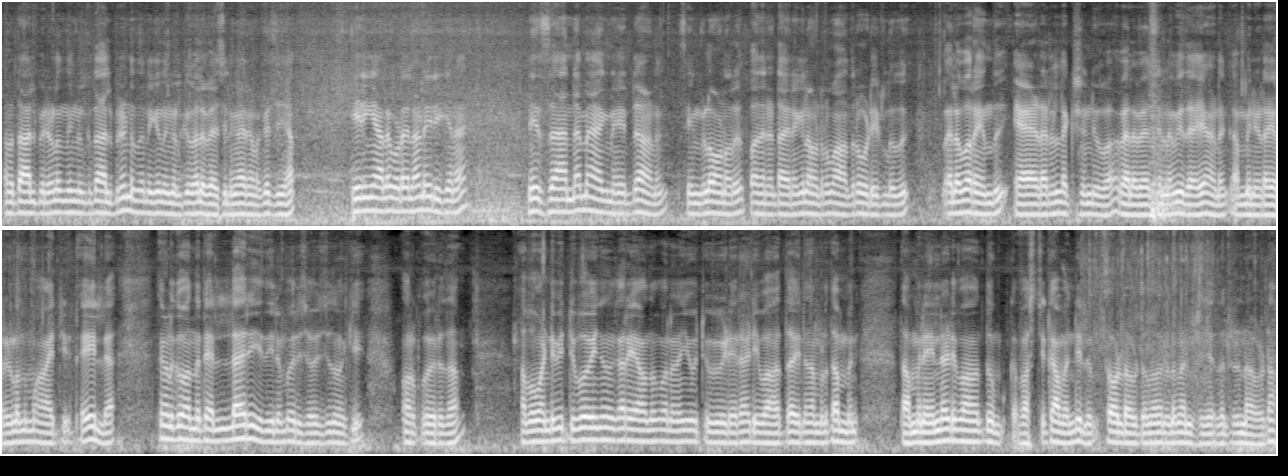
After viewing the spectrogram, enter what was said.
അപ്പോൾ താല്പര്യമുള്ള നിങ്ങൾക്ക് താല്പര്യം ഉണ്ടെന്നുണ്ടെങ്കിൽ നിങ്ങൾക്ക് വില പേശലും കാര്യങ്ങളൊക്കെ ചെയ്യാം. ഇരിങ്ങാലക്കുടയിലാണ് ഇരിക്കുന്നത് നിസാന്റെ മാഗ്നൈറ്റ് ആണ്. സിംഗിൾ ഓണർ പതിനെട്ടായിരം കിലോമീറ്റർ മാത്രം ഓടിയിട്ടുള്ളത്. വില പറയുന്നത് ഏഴര ലക്ഷം രൂപ. വില പേശലിന് വിധേയമാണ് കമ്പനി ടയറുകളൊന്നും മാറ്റിയിട്ടേ ഇല്ല. നിങ്ങൾക്ക് വന്നിട്ട് എല്ലാ രീതിയിലും പരിശോധിച്ച് നോക്കി ഉറപ്പ് വരുത്താം. അപ്പോൾ വണ്ടി വിറ്റ് പോയി നിങ്ങൾക്ക് അറിയാവുന്ന പോലെ തന്നെ യൂട്യൂബ് വീഡിയോയുടെ അടിഭാഗത്തായിട്ട് നമ്മൾ തമ്മൻ തമ്മനേലിന്റെ അടിഭാഗത്തും ഫസ്റ്റ് കമന്റിലും സോൾഡ് ഔട്ട് എന്ന് പറഞ്ഞിട്ട് മെൻഷൻ ചെയ്തിട്ടുണ്ടാവും കേട്ടോ.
